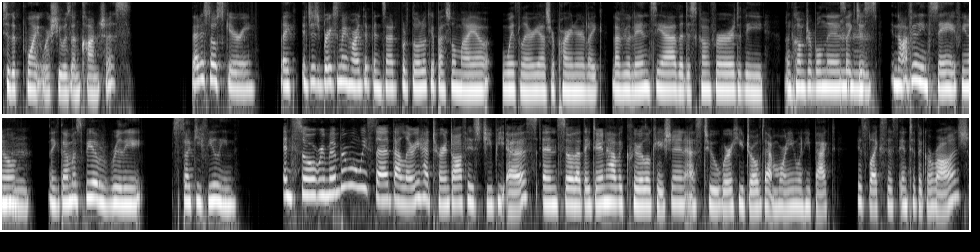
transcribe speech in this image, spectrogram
to the point where she was unconscious. That is so scary. Like, it just breaks my heart de pensar por todo lo que pasó Maya with Larry as her partner. Like, la violencia, the discomfort, the uncomfortableness, mm-hmm. like just not feeling safe, you know? Mm-hmm. Like, that must be a really sucky feeling. And so, remember when we said that Larry had turned off his GPS and so that they didn't have a clear location as to where he drove that morning when he backed his Lexus into the garage?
